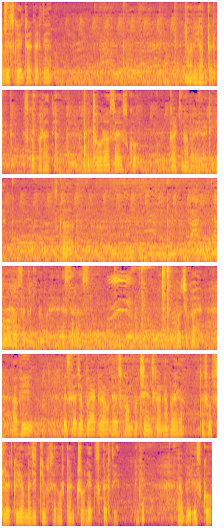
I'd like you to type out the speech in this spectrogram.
अभी इसको एंटर कर दिया। और यहाँ पे इसको बढ़ा दिया। थोड़ा सा इसको काटना पड़ेगा, ठीक है? इसका थोड़ा सा कटना पड़ेगा, इस तरह से। हो चुका है। अभी इसका जो बैकग्राउंड है, इसको हमको चेंज करना पड़ेगा। तो इसको सिलेक्ट किया मैजिक क्यूब से और कंट्रोल एक्स कर दिया, ठीक है? अभी इसको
